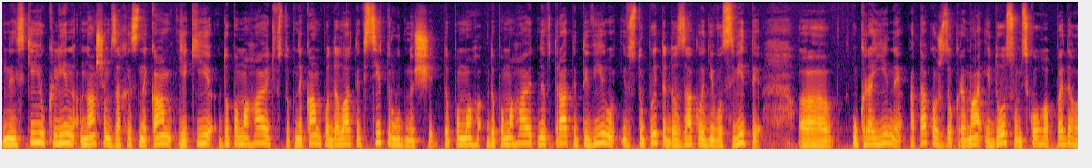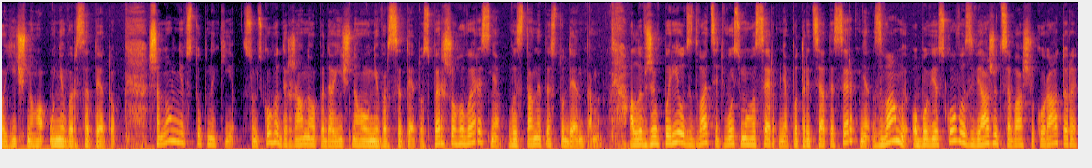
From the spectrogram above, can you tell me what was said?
Низький уклін нашим захисникам, які допомагають вступникам подолати всі труднощі, допомагають не втратити віру і вступити до закладів освіти е, України, а також, зокрема, і до Сумського педагогічного університету. Шановні вступники Сумського державного педагогічного університету, з 1 вересня ви станете студентами, але вже в період з 28 серпня по 30 серпня з вами обов'язково зв'яжуться ваші куратори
